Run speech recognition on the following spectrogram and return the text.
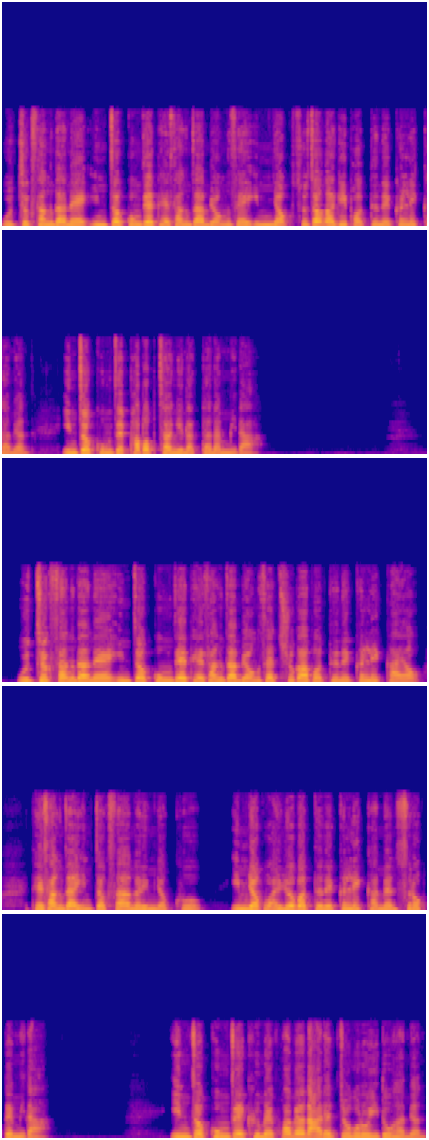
우측 상단에 인적공제 대상자 명세 입력 수정하기 버튼을 클릭하면 인적공제 팝업창이 나타납니다. 우측 상단에 인적공제 대상자 명세 추가 버튼을 클릭하여 대상자 인적사항을 입력 후 입력 완료 버튼을 클릭하면 수록됩니다. 인적공제 금액 화면 아래쪽으로 이동하면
